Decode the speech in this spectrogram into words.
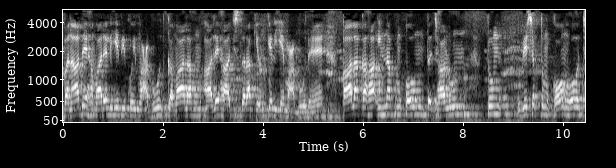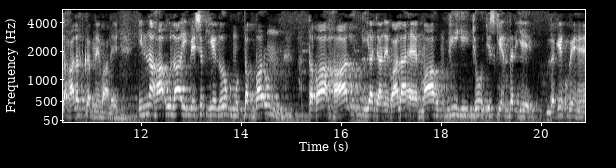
بنا دے ہمارے لیے بھی کوئی معبود، کما لہم آلہا، جس طرح کہ ان کے لیے معبود ہیں۔ قالا، کہا، انکم قوم تجھالون تم، بے شک تم قوم ہو جہالت کرنے والے۔ انہا اولائی بے شک یہ لوگ متبر تباہ حال کیا جانے والا ہے۔ ما ہم فی ہی جو جس کے اندر یہ لگے ہوئے ہیں۔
